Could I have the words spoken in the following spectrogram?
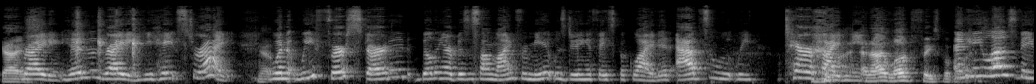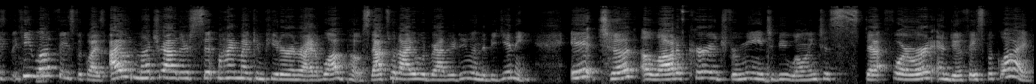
Guys. Writing. His is writing. He hates to write. Yep. When we first started building our business online, for me, it was doing a Facebook Live. It absolutely terrified me. and I loved Facebook. And he loves Facebook. He loved Facebook Lives. I would much rather sit behind my computer and write a blog post. That's what I would rather do in the beginning. It took a lot of courage for me to be willing to step forward and do a Facebook Live.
